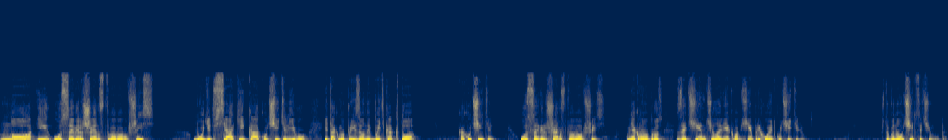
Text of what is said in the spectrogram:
Но и усовершенствовавшись, будет всякий, как учитель его. Итак, мы призваны быть как кто? Как учитель. Усовершенствовавшись. У меня к вам вопрос. Зачем человек вообще приходит к учителю? Чтобы научиться чему-то.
